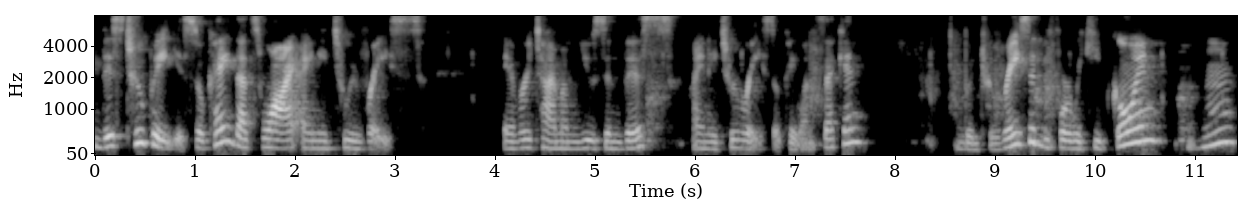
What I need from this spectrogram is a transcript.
These two pages. Okay? That's why I need to erase. Every time I'm using this, I need to erase. Okay, one second. I'm going to erase it before we keep going. Mm -hmm.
